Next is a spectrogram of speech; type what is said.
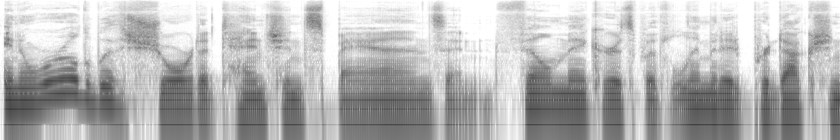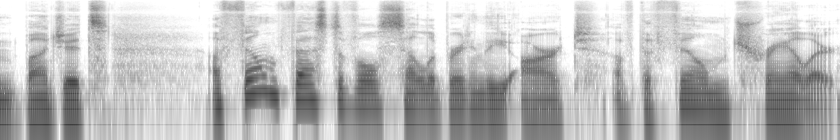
In a world with short attention spans and filmmakers with limited production budgets, a film festival celebrating the art of the film trailer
